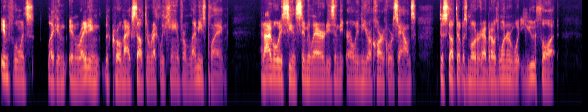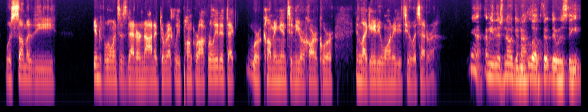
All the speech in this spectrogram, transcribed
influence, like in in writing the Cro-Mag stuff, directly came from Lemmy's playing. And I've always seen similarities in the early New York hardcore sounds to stuff that was Motorhead. But I was wondering what you thought was some of the influences that are not directly punk rock related that were coming into New York hardcore in like 81, 82, etc. Yeah, I mean, there's no denying. Look, there, there, was the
